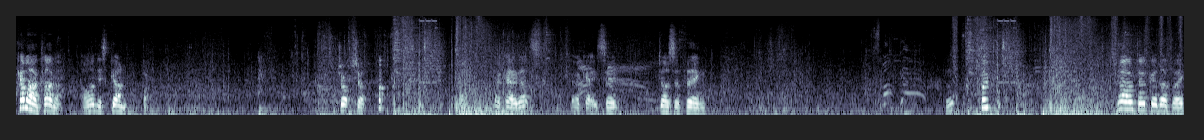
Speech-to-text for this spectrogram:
Come on, climb up. I want this gun. Fuck. Drop shot. Fuck. Oh, okay, that's okay. So it does a thing. No, don't go that way.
